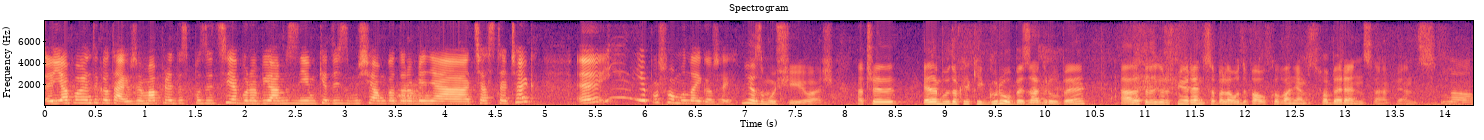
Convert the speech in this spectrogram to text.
Y, Ja powiem tylko tak, że ma predyspozycję, bo robiłam z nim, kiedyś zmusiłam go do robienia ciasteczek y, i nie poszło mu najgorzej. Nie zmusiłaś. Znaczy, jeden był trochę taki gruby, za gruby, ale dlatego, że już mnie ręce bolały od wałkowania, mam słabe ręce, więc... No,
